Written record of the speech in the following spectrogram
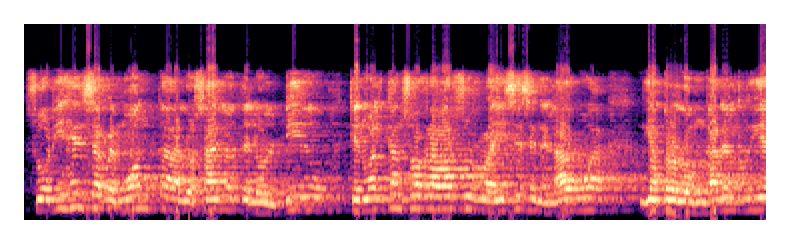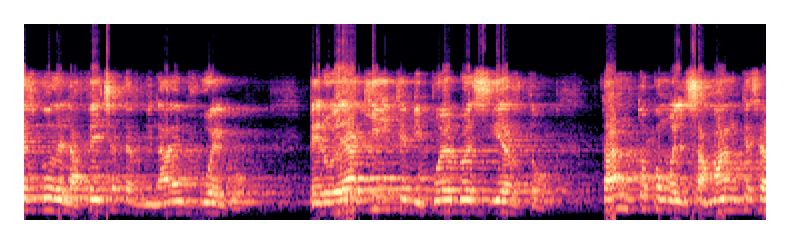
Su origen se remonta a los años del olvido que no alcanzó a grabar sus raíces en el agua ni a prolongar el riesgo de la fecha terminada en fuego. Pero he aquí que mi pueblo es cierto, tanto como el samán que se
